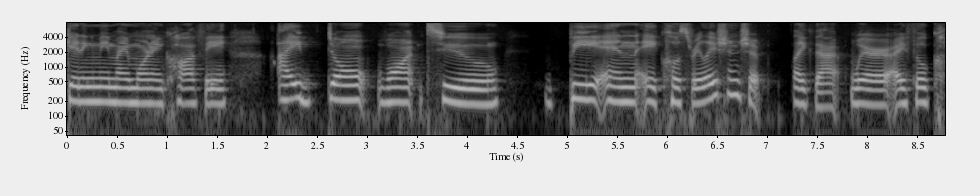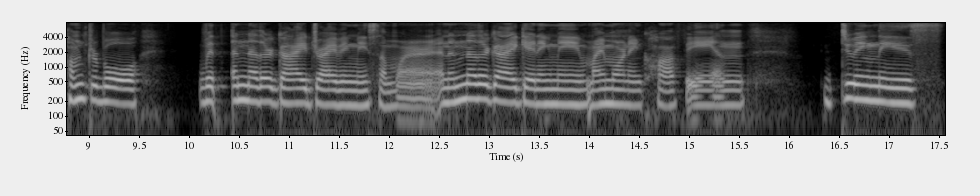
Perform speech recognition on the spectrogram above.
getting me my morning coffee. I don't want to be in a close relationship like that where I feel comfortable with another guy driving me somewhere and another guy getting me my morning coffee and doing these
